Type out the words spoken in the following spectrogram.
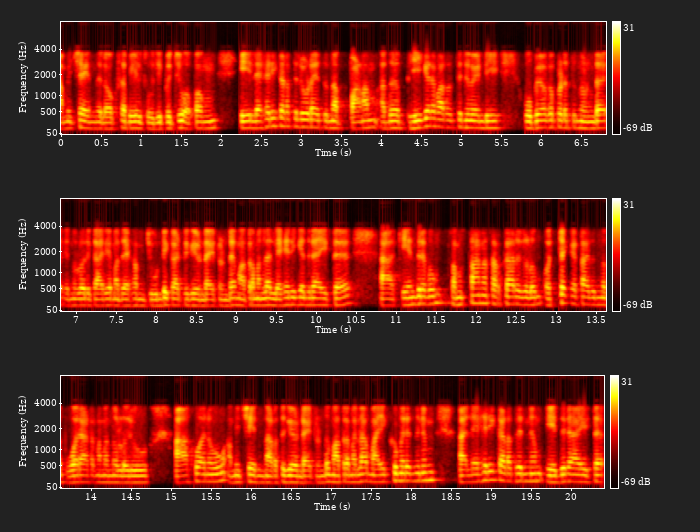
അമിത്ഷാ ഇന്ന് ലോക്സഭയിൽ സൂചിപ്പിച്ചു. ഒപ്പം ഈ ലഹരി ലഹരിക്കടത്തിലൂടെ എത്തുന്ന പണം അത് ഭീകരവാദത്തിനു വേണ്ടി ഉപയോഗപ്പെടുത്തുന്നുണ്ട് എന്നുള്ള ഒരു കാര്യം അദ്ദേഹം ചൂണ്ടിക്കാട്ടുകയുണ്ടായിട്ടുണ്ട്. മാത്രമല്ല ലഹരിക്കെതിരായിട്ട് കേന്ദ്രവും സംസ്ഥാന സർക്കാരുകളും ഒറ്റക്കെട്ടായി നിന്ന് പോരാടണമെന്നുള്ളൊരു ആഹ്വാനവും അമിത്ഷാ ഇന്ന് നടത്തുകയുണ്ടായിട്ടുണ്ട്. മാത്രമല്ല മയക്കുമരുന്നിനും ലഹരി ലഹരിക്കടത്തിനും എതിരായിട്ട്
